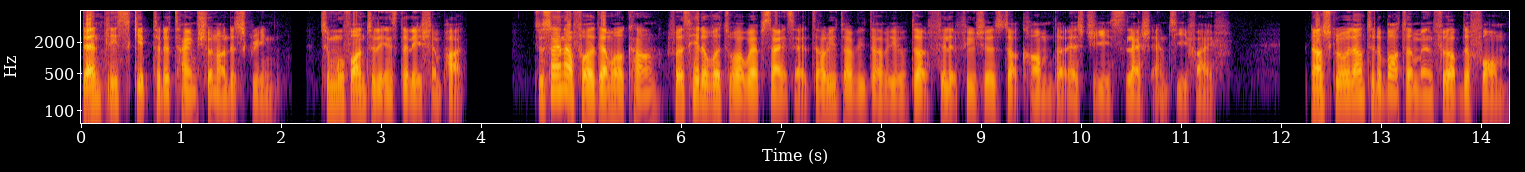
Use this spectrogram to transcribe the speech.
then please skip to the time shown on the screen to move on to the installation part. To sign up for a demo account, first head over to our websites at www.phillipfutures.com.sg slash mt5. Now scroll down to the bottom and fill up the form.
